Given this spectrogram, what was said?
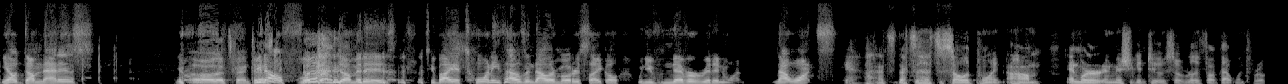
you know how dumb that is? oh, that's fantastic. You know how flippin' dumb it is to buy a twenty thousand dollar motorcycle when you've never ridden one, not once. Yeah, that's that's a, that's a solid point. Um, and we're in Michigan too, so really thought that one through.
